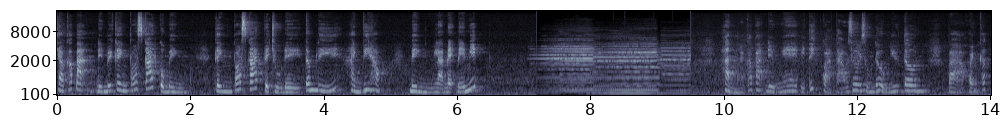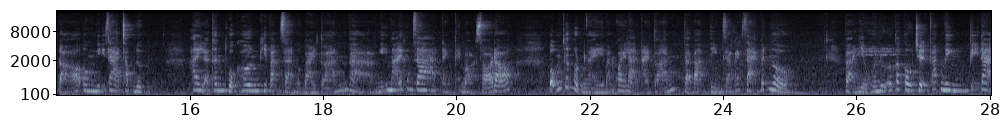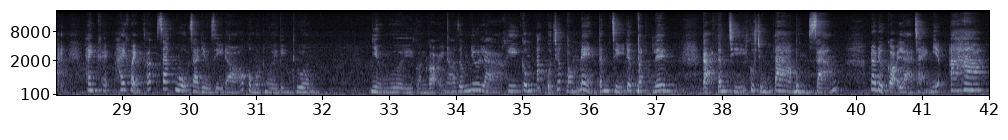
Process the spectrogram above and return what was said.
Chào các bạn đến với kênh Postcard của mình. Kênh Postcard về chủ đề tâm lý, hành vi học. Mình là mẹ bé Mít. Hẳn là các bạn đều nghe về tích quả táo rơi xuống đầu Newton Và khoảnh khắc đó ông nghĩ ra trọng lực. Hay là thân thuộc hơn khi bạn giải một bài toán và nghĩ mãi không ra đành phải bỏ xó đó. Bỗng thức một ngày bạn quay lại bài toán và bạn tìm ra cách giải bất ngờ. Và nhiều hơn nữa các câu chuyện phát minh vĩ đại hay, hay khoảnh khắc giác ngộ ra điều gì đó của một người bình thường. Nhiều người còn gọi nó giống như là khi công tắc của chiếc bóng đèn tâm trí được bật lên cả tâm trí của chúng ta bừng sáng. Nó được gọi là trải nghiệm aha.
